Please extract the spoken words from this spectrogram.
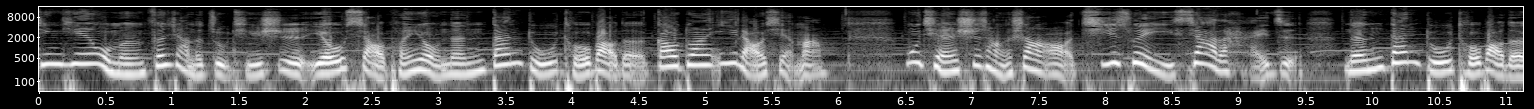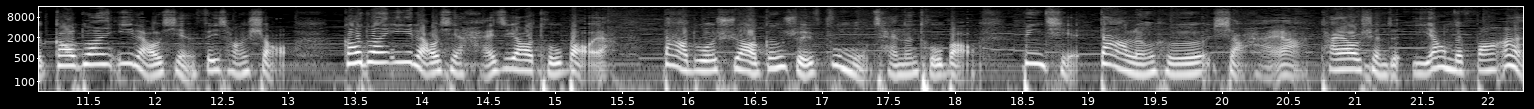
今天我们分享的主题是有小朋友能单独投保的高端医疗险吗？目前市场上啊，七岁以下的孩子能单独投保的高端医疗险非常少。高端医疗险孩子要投保呀，大多需要跟随父母才能投保，并且大人和小孩啊，他要选择一样的方案。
